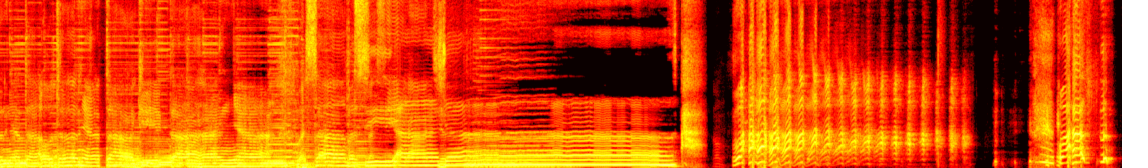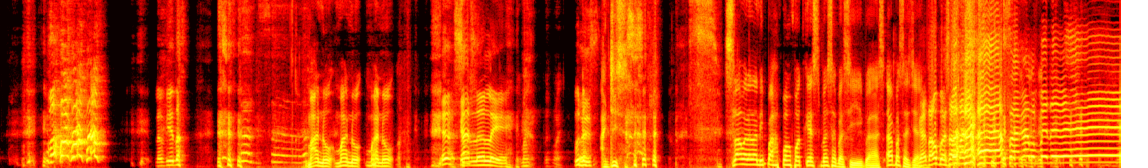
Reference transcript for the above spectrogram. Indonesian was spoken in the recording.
Ternyata oh ternyata Kita hanya Basa-basi aja. Lebih itu Manu, manu, manu. Selele Udah. Anjis. Selamat datang di Pahpoh Podcast Bahasa Basi. Bahas apa saja? Gak tahu bahasa apa nih Sangar PDW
